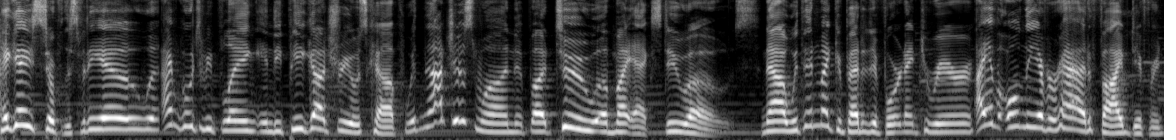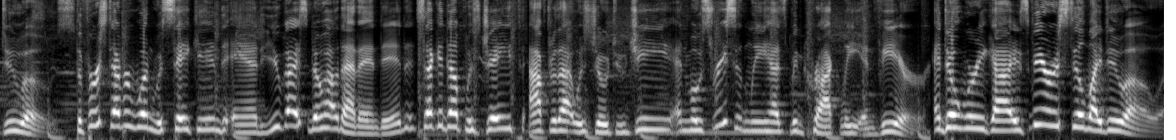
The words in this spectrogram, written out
Hey guys, so for this video, I'm going to be playing in the PGod Trios Cup with not just one, but two of my ex-duos. Now, within my competitive Fortnite career, I have only ever had five different duos. The first ever one was Takened, and you guys know how that ended. Second up was Jayth, after that was Joe2G, and most recently has been Crackly and Veer. And don't worry guys, Veer is still my duo.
